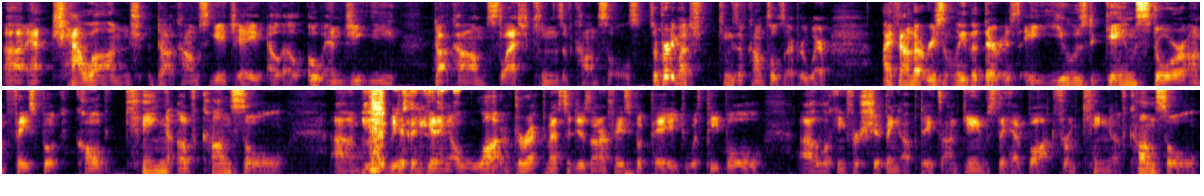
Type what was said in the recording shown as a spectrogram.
uh, at challonge.com, C-H-A-L-L-O-N-G-E dot com slash kings of consoles. So pretty much kings of consoles everywhere. I found out recently that there is a used game store on Facebook called King of Console. Um, because we have been getting a lot of direct messages on our Facebook page with people uh, looking for shipping updates on games they have bought from King of Console,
